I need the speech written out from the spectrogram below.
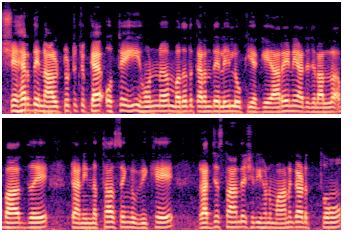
ਸ਼ਹਿਰ ਦੇ ਨਾਲ ਟੁੱਟ ਚੁੱਕਾ ਹੈ। ਉੱਥੇ ਹੀ ਹੁਣ ਮਦਦ ਕਰਨ ਦੇ ਲਈ ਲੋਕੀ ਅੱਗੇ ਆ ਰਹੇ ਨੇ। ਅੱਜ ਜਲਾਲਾਬਾਦ ਦੇ ਟਾਣੀ ਨੱਥਾ ਸਿੰਘ ਵਿਖੇ ਰਾਜਸਥਾਨ ਦੇ ਸ਼੍ਰੀ ਹਨੂਮਾਨਗੜ੍ਹ ਤੋਂ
